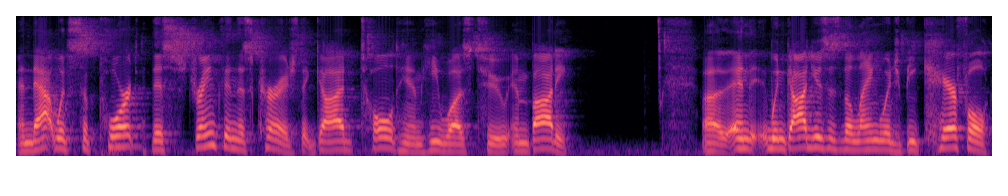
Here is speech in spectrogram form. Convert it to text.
and that would support this strength and this courage that God told him he was to embody. Uh, and when God uses the language, be careful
